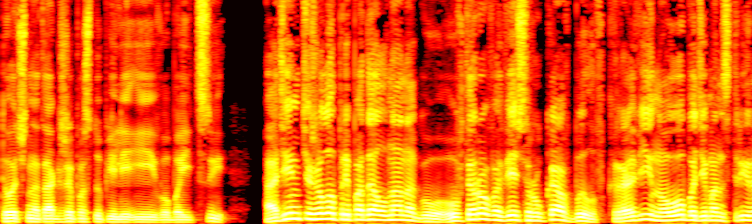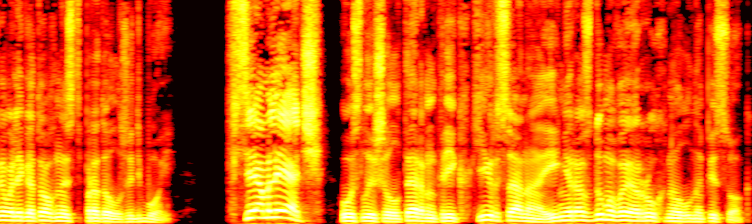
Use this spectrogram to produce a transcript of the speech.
Точно так же поступили и его бойцы. Один тяжело припадал на ногу, у второго весь рукав был в крови, но оба демонстрировали готовность продолжить бой. «Всем лечь!» Услышал Терн крик Кирсана и, не раздумывая, рухнул на песок.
